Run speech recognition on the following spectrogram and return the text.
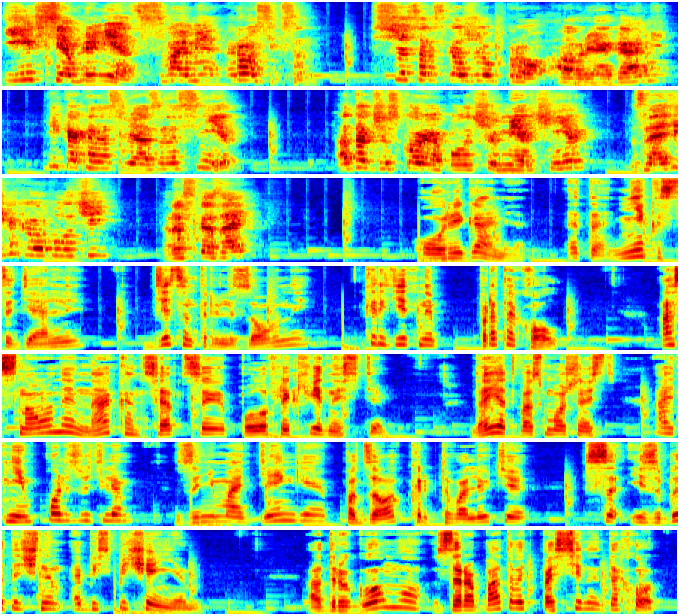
И всем привет, с вами Росиксон. Сейчас расскажу про Ауриагами и как она связана с НИР. А также скоро я получу мерч НИР. Знаете, как его получить? Рассказать? Оригами – это некостадиальный, децентрализованный кредитный протокол, основанный на концепции пулов ликвидности. Дает возможность одним пользователям занимать деньги под залог в криптовалюте с избыточным обеспечением, а другому зарабатывать пассивный доход,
